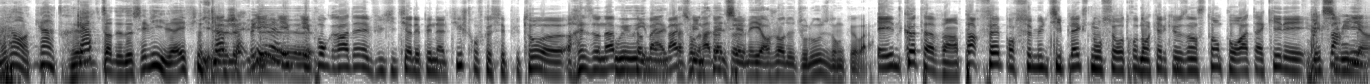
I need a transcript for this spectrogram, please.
Mais non, 4. Victoire de, de Séville, vérifie. Quatre, Le- le- et, le- et- et pour Gradel, vu qu'il tire des pénalties, je trouve que c'est plutôt euh, raisonnable Oui, oui, comme bah, my de toute match. façon, et une Gradel, cote, c'est le euh, meilleur joueur de Toulouse, donc euh, voilà. Et une cote à 20. Parfait pour ce multiplex. Nous, on se retrouve dans quelques instants pour attaquer les, les paris Maximilien.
